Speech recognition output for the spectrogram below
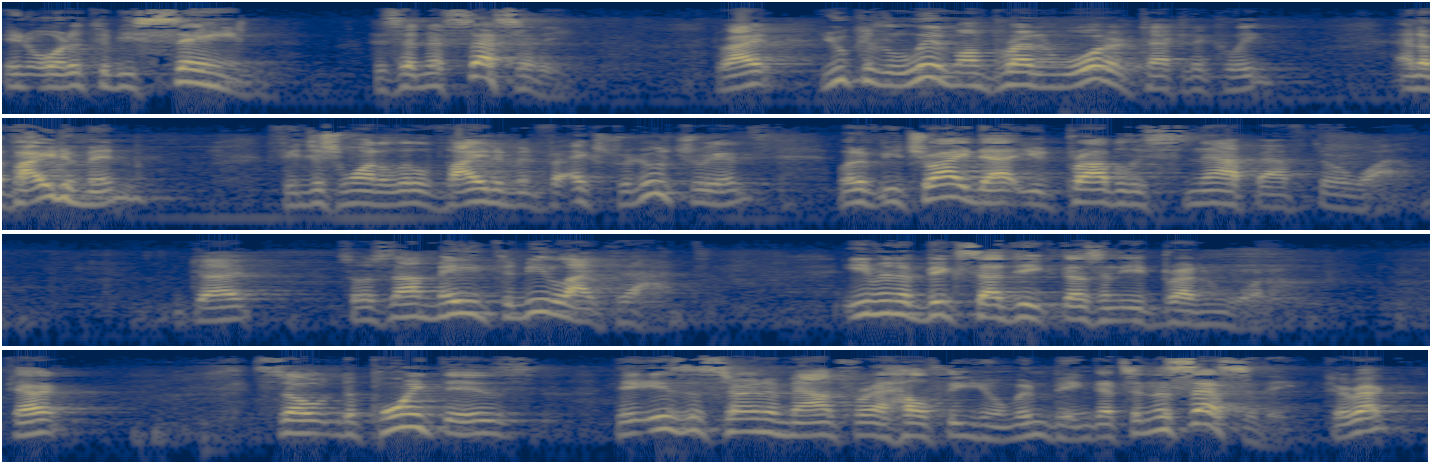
in order to be sane. It's a necessity. Right? You could live on bread and water technically, and a vitamin, if you just want a little vitamin for extra nutrients, but if you tried that, you'd probably snap after a while. Okay? So it's not made to be like that. Even a big tzaddik doesn't eat bread and water. Okay? So the point is, there is a certain amount for a healthy human being that's a necessity. Correct?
